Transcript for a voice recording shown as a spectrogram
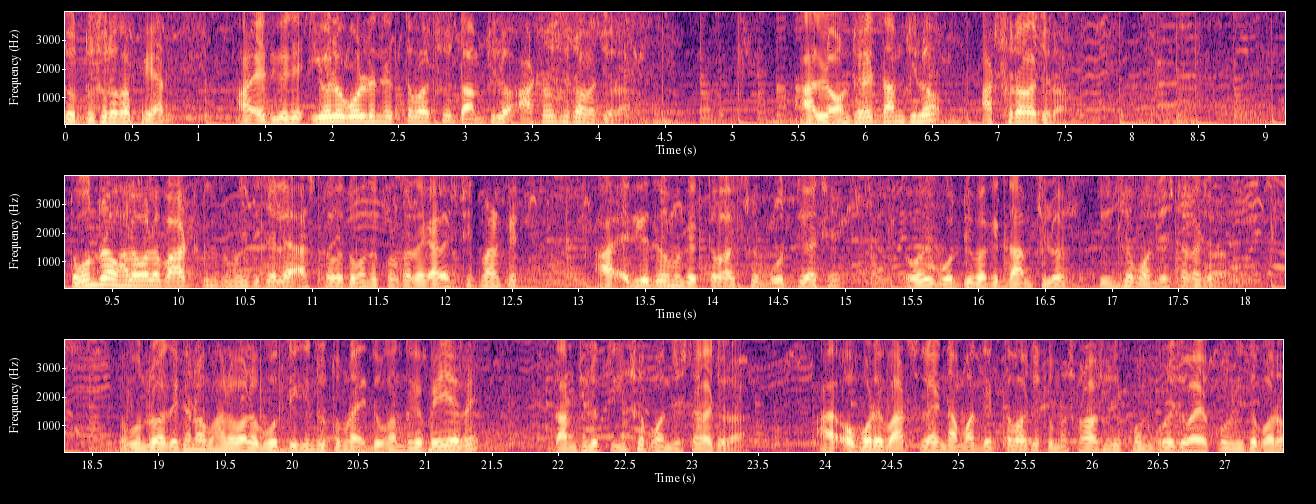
চোদ্দোশো টাকা পেয়ার আর এদিকে যে ইয়েলো গোল্ডেন দেখতে পাচ্ছ, দাম ছিল আঠেরোশো টাকা জোড়া। আর লং টেলের দাম ছিল আটশো টাকা জোড়া। তো বন্ধুরা, ভালো ভালো বার্ড কিন্তু তুমি নিতে চাইলে আসতে হবে তোমাদের কলকাতা গ্যালেক্সি স্ট্রিট মার্কেট আর এদিকে তোমরা দেখতে পাচ্ছ বদ্রি আছে, তো ওই বদ্রি পাখির দাম ছিল তিনশো পঞ্চাশ টাকা জোড়া। তো বন্ধুরা, দেখে নাও, ভালো ভালো বদ্রি কিন্তু তোমরা এই দোকান থেকে পেয়ে যাবে, দাম ছিল তিনশো পঞ্চাশ টাকা জোড়া। আর ওপরে বার্সেলাইন নাম্বার দেখতে পাচ্ছ, তোমরা সরাসরি ফোন করে যোগাযোগ করে নিতে পারো।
